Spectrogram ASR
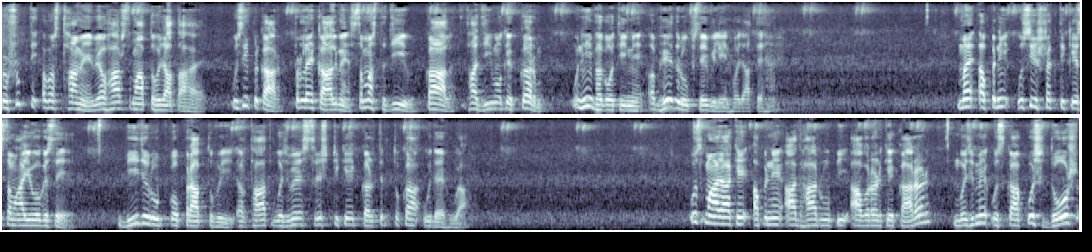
सुषुप्ति अवस्था में व्यवहार समाप्त हो जाता है, उसी प्रकार प्रलय काल में समस्त जीव, काल तथा जीवों के कर्म उन्हीं भगवती में अभेद रूप से विलीन हो जाते हैं। मैं अपनी उसी शक्ति के समायोग से बीज रूप को प्राप्त हुई, अर्थात मुझमें सृष्टि के कर्तृत्व का उदय हुआ। उस माया के अपने आधार रूपी आवरण के कारण मुझमें उसका कुछ दोष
